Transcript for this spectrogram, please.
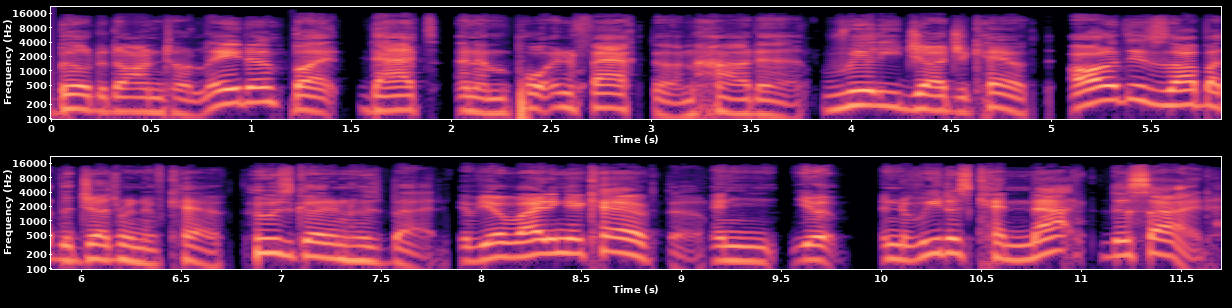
build it on to later, but that's an important factor on how to really judge a character. All of this is all about the judgment of character. Who's good and who's bad. If you're writing a character and you're and the readers cannot decide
